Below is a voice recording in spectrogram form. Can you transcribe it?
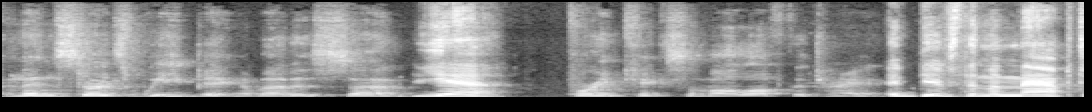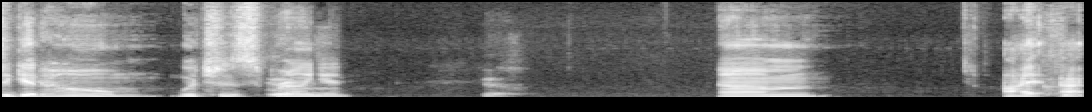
and then starts weeping about his son. Yeah. Before he kicks them all off the train. It gives them a map to get home, which is Yeah. brilliant. Yeah. Um, I, I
